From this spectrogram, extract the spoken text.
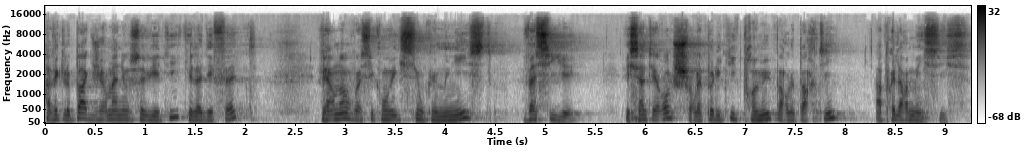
Avec le pacte germano-soviétique et la défaite, Vernon voit ses convictions communistes vaciller et s'interroge sur la politique promue par le parti après l'armée 6.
